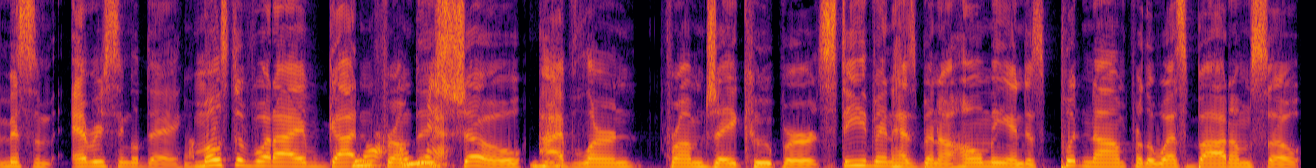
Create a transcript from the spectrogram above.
miss them every single day. Most of what I've gotten Yeah, from oh, this yeah. show, mm-hmm. I've learned from Jay Cooper. Steven has been a homie and just putting on for the West Bottom. So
